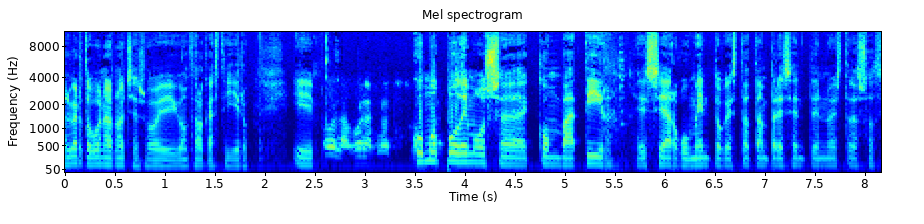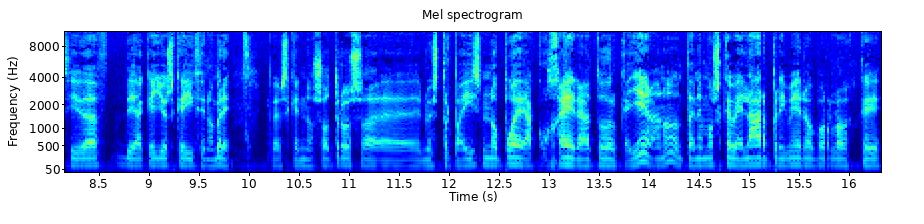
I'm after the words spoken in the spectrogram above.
Alberto, buenas noches. Soy Gonzalo Castillero. Hola, buenas noches. ¿Cómo podemos eh, combatir ese argumento que está tan presente en nuestra sociedad de aquellos que dicen, hombre, pero es que nosotros, eh, nuestro país no puede acoger a todo el que llega, ¿no? Tenemos que velar primero por los que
